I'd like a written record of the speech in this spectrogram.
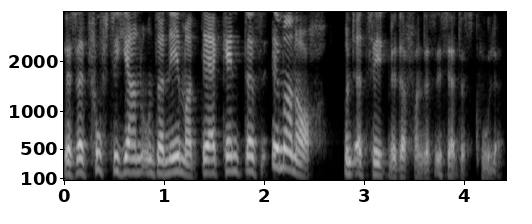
der seit 50 Jahren Unternehmer, der kennt das immer noch und erzählt mir davon. Das ist ja das Coole.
